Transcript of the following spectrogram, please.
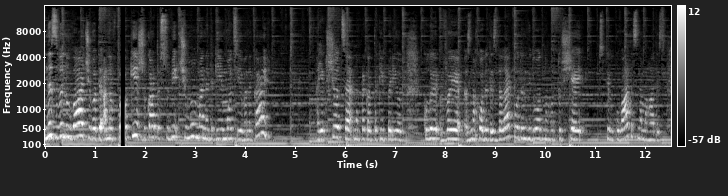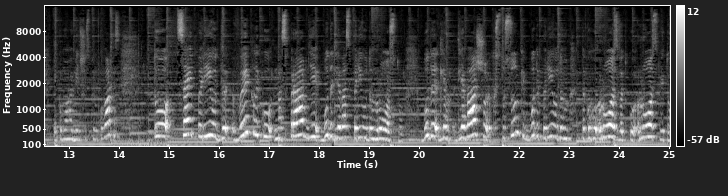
не звинувачувати, а навпаки, шукати в собі, чому в мене такі емоції виникають. А якщо це, наприклад, такий період, коли ви знаходитесь далеко один від одного, то ще й спілкуватись, намагатись якомога більше спілкуватись, то цей період виклику насправді буде для вас періодом росту. Буде для, для ваших стосунків буде періодом такого розвитку, розквіту.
